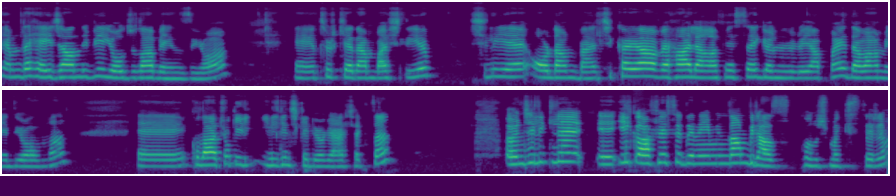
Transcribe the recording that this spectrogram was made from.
hem de heyecanlı bir yolculuğa benziyor e, Türkiye'den başlayıp Şili'ye, oradan Belçika'ya ve hala AFS gönüllülüğü yapmaya devam ediyor olman. E, kulağa çok il, ilginç geliyor gerçekten. Öncelikle e, ilk AFS deneyiminden biraz konuşmak isterim.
